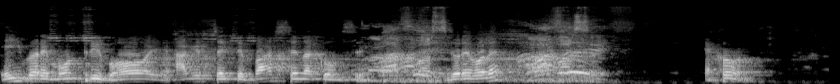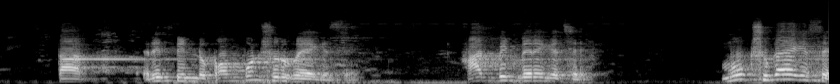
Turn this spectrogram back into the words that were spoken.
এইবারে মন্ত্রীর ভয় আগের চাইতে বাড়ছে না কমছে? জোরে বলেন। এখন তার হৃৎপিণ্ড কম্পন শুরু হয়ে গেছে। হার্টবিট বেড়ে গেছে। মুখ শুকায় গেছে,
